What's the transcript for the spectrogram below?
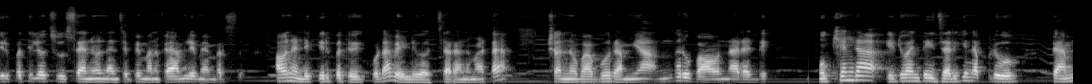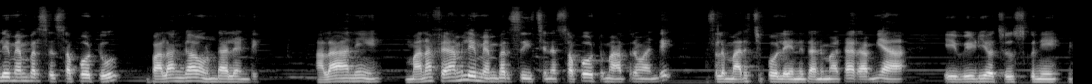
తిరుపతిలో చూశాను అని చెప్పి మన ఫ్యామిలీ మెంబర్స్ అవునండి తిరుపతికి కూడా వెళ్ళి వచ్చారనమాట షన్నుబాబు రమ్య అందరూ బాగున్నారండి. ముఖ్యంగా ఇటువంటి జరిగినప్పుడు ఫ్యామిలీ మెంబర్స్ సపోర్టు బలంగా ఉండాలండి. అలా అని మన ఫ్యామిలీ మెంబర్స్ ఇచ్చిన సపోర్ట్ మాత్రం అండి అసలు మర్చిపోలేనిది అనమాట రమ్య ఈ వీడియో చూసుకుని మీ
